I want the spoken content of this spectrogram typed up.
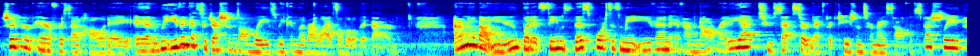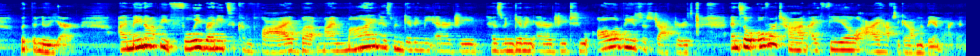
should prepare for said holiday, and we even get suggestions on ways we can live our lives a little bit better. I don't know about you, but it seems this forces me, even if I'm not ready yet, to set certain expectations for myself, especially with the new year. I may not be fully ready to comply, but my mind has been giving me energy, has been giving energy to all of these distractors. And so over time, I feel I have to get on the bandwagon.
